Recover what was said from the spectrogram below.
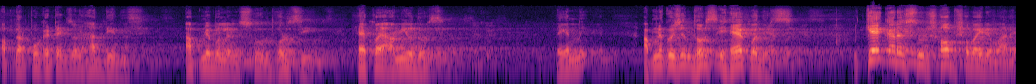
আপনার পকেটে একজন হাত দিয়ে দিছে। আপনি বললেন, সুর ধরছি হ্যাঁ কয় আমিও ধরছি। দেখেন নি? আপনি কইছেন, ধরছি হ্যাঁ কয় ধরছি। কে কারে সুর, সব সবাইরে মারে।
